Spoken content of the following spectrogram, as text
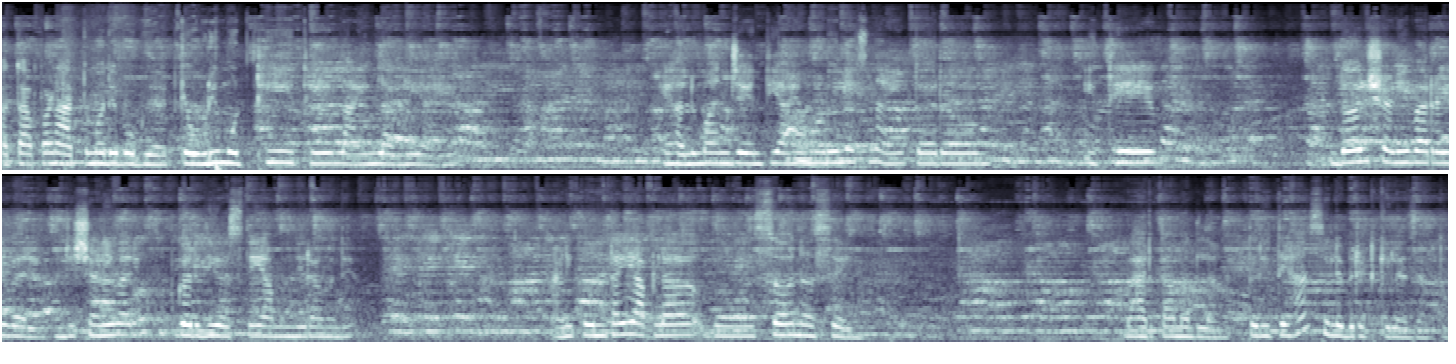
आता आपण आतमध्ये बघूयात केवढी मोठी इथे लाईन लागली आहे. हे हनुमान जयंती आहे म्हणूनच नाही तर इथे दर शनिवार रविवारी म्हणजे शनिवारी खूप गर्दी असते या मंदिरामध्ये. आणि कोणताही आपला सण असेल भारतामधला तर इथे हा सेलिब्रेट केला जातो.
